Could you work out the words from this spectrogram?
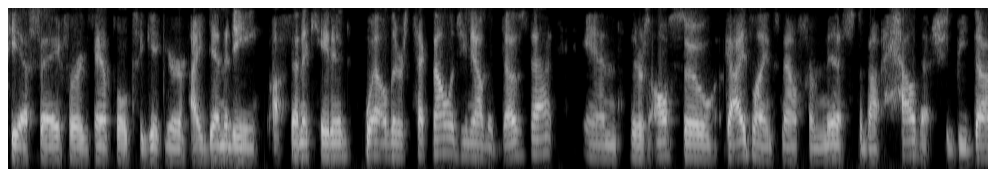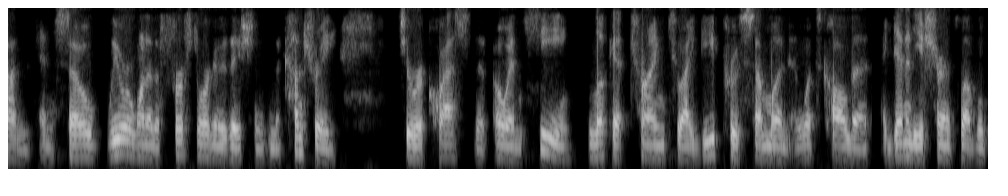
TSA, for example, to get your identity authenticated. Well, there's technology now that does that, and there's also guidelines now from NIST about how that should be done. And so we were one of the first organizations in the country to request that ONC look at trying to ID proof someone at what's called an identity assurance level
